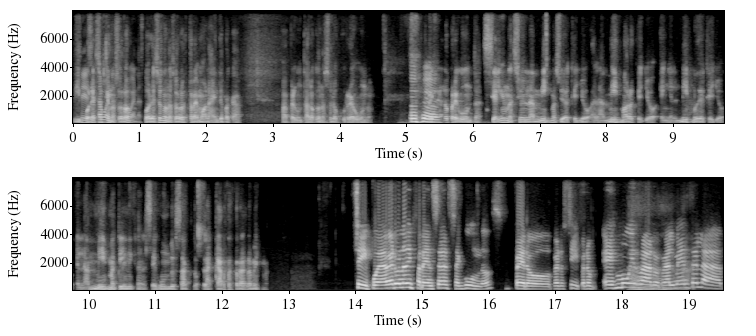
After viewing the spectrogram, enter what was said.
y Sí, por eso es que buena, nosotros, buena, por eso que nosotros traemos a la gente para acá, para preguntar lo que no se le ocurre a uno. Ujú. Reinaldo pregunta, si alguien nació en la misma ciudad que yo, a la misma hora que yo, en el mismo día que yo, en la misma clínica, en el segundo exacto, la carta atrás es la misma. Sí, puede haber una diferencia de segundos, pero, pero sí, pero es muy Ah. raro. Realmente la,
